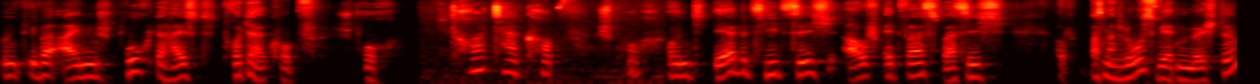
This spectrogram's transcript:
und über einen Spruch, der heißt Trotterkopf-Spruch. Trotterkopf-Spruch. Und der bezieht sich auf etwas, was ich was man loswerden möchte,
